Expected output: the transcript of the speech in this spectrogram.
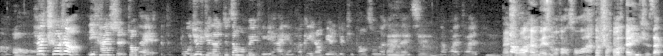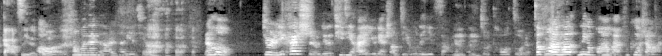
嗯。哦。他在车上一开始状态。我就觉得，就臧鸿飞挺厉害一点，他可以让别人就挺放松的跟他在一起，哪怕他。嗯。双胞胎没怎么放松啊，双胞胎一直在尬自己的歌。哦，双胞胎可能还是太年轻了。然后就是一开始，我觉得 T T 还有点上节目的意思啊，坐好好坐着。到后来，他那个朋友满舒克上来。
